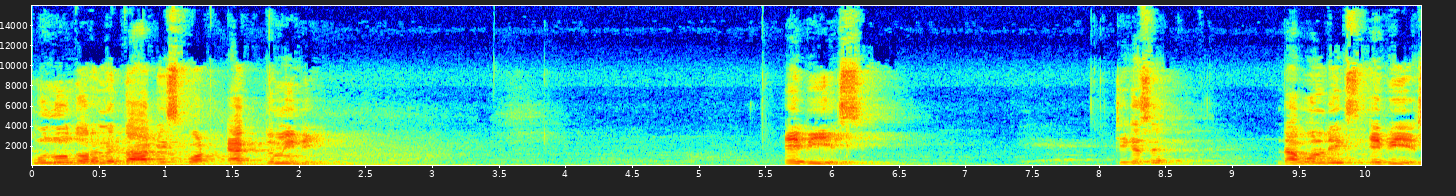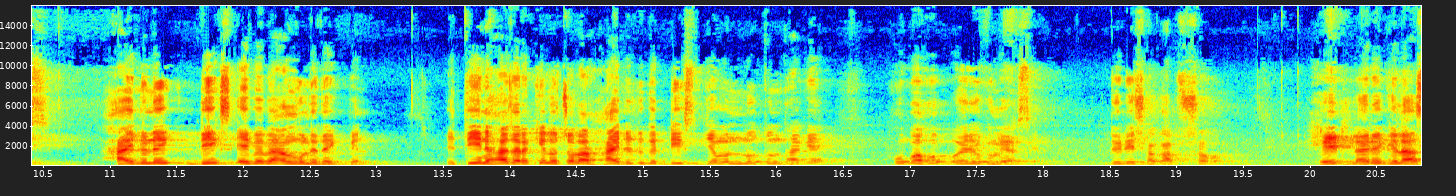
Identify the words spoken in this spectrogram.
কোনো ধরনের দাগ স্পট একদমই নেই। এবিএস ঠিক আছে? Double disc ABS hydraulic disc এইভাবে আঙ্গুলে দেখবেন। যে তিন হাজার কিলো চলার হাইড্রোলিকের ডিস্ক যেমন নতুন থাকে, হুবাহুব ওই রকমই আছে। দুইটি সকাপ সহ। হেডলাইটের গ্লাস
